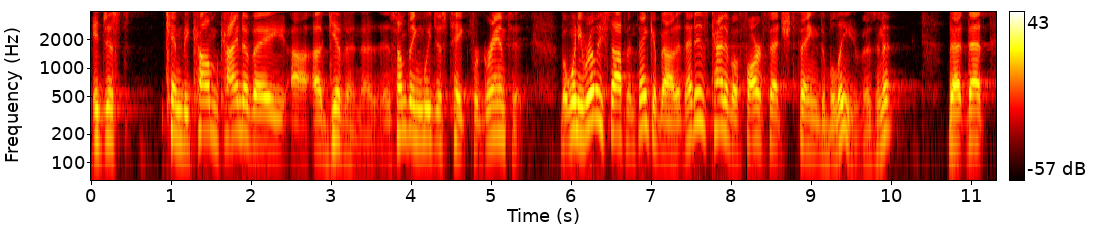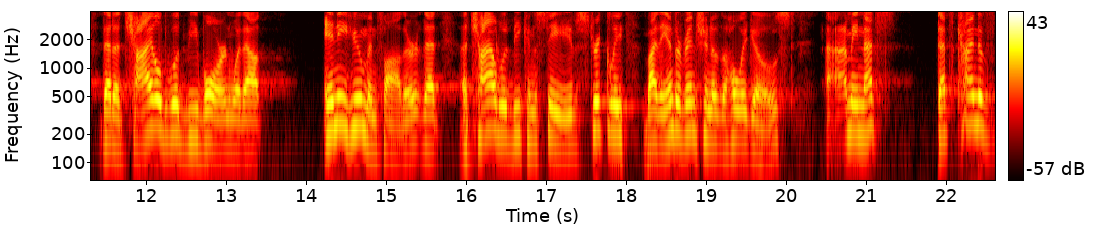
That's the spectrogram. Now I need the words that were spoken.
It just can become kind of a, uh, a given, uh, something we just take for granted. But when you really stop and think about it, that is kind of a far fetched thing to believe, isn't it? That, that, that a child would be born without any human father, that a child would be conceived strictly by the intervention of the Holy Ghost. I mean, that's, that's kind of,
